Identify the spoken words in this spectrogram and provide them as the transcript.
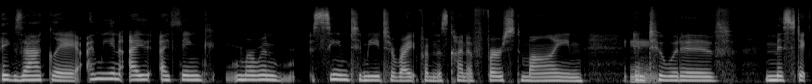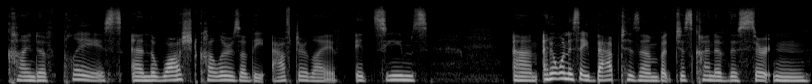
Exactly. I mean, I, I think Merwin seemed to me to write from this kind of first mind, mm. intuitive, mystic kind of place. And the washed colors of the afterlife, it seems, um, I don't want to say baptism, but just kind of this certain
